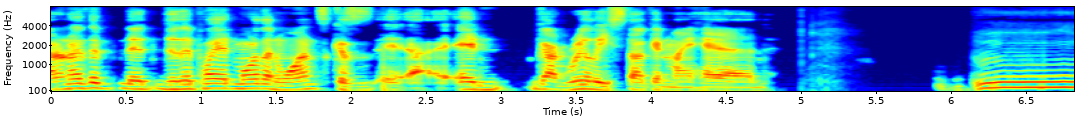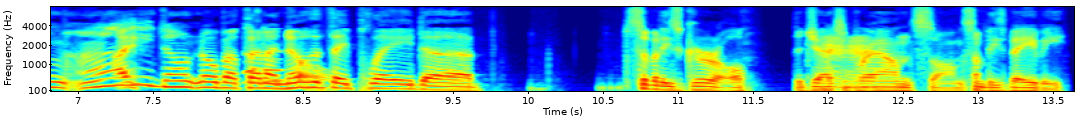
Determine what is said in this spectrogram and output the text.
i don't know if they, they do they play it more than once because it, it got really stuck in my head Mm, I, I don't know about that. I don't know that they played uh, somebody's girl, the Jackson Mhm. Browne song, somebody's baby.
